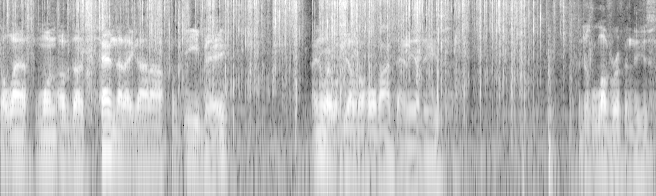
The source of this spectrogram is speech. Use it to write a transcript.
The last one of the 10 that I got off of eBay. I knew I wouldn't be able to hold on to any of these. I just love ripping these.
